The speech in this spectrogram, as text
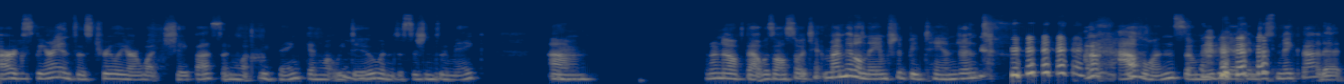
our Mhm. experiences truly are what shape us and what we think and what we do and decisions we make. Um, I don't know if that was also a ta- my middle name should be Tangent. I don't have one, so maybe I can just make that it.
